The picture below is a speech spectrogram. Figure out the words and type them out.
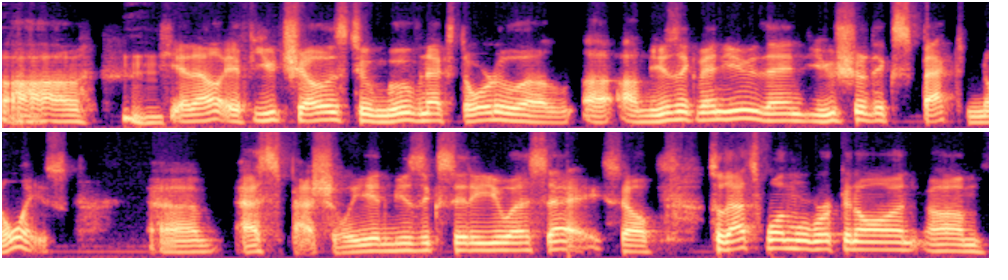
Uh, mm-hmm. You know, if you chose to move next door to a, a, a music venue, then you should expect noise, um, especially in Music City, USA. So, so that's one we're working on. Um,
